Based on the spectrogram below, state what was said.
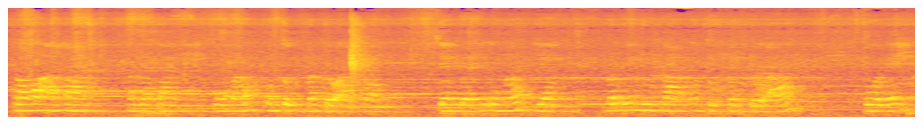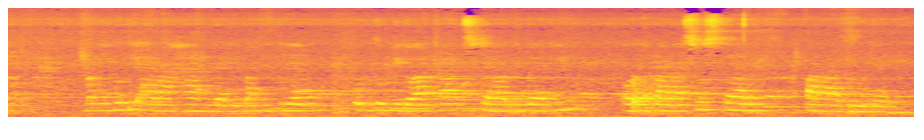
Romo akan mendatangi Umar untuk mendoakan dan bagi umat yang merindukan untuk berdoa boleh mengikuti arahan dari panitia untuk didoakan secara pribadi oleh para suster, para bruder.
